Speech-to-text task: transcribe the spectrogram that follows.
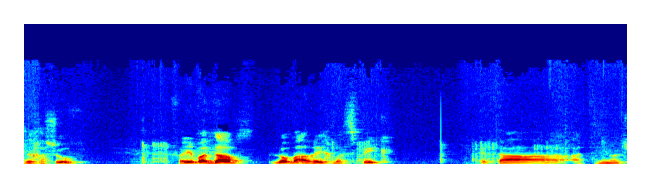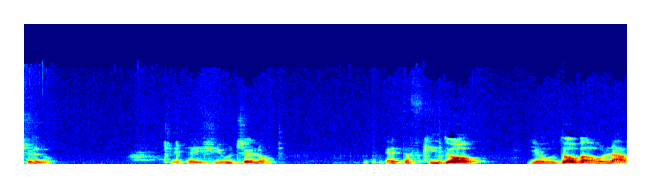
זה חשוב. לפעמים אדם לא מעריך מספיק את העצמיות שלו, את האישיות שלו, את תפקידו, ייעודו בעולם.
